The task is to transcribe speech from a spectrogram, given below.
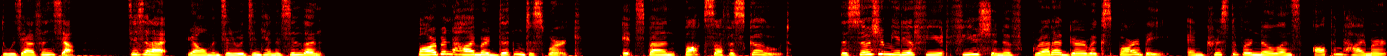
独家分享。接下来，让我们进入今天的新闻。Barbenheimer didn't just work; it spanned box office gold. The social media feud fusion of Greta Gerwig's Barbie and Christopher Nolan's Oppenheimer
